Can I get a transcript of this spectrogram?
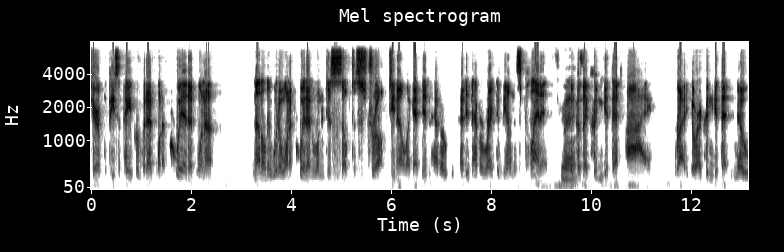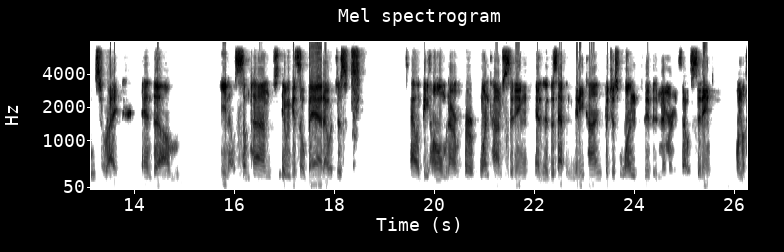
tear up the piece of paper, but I'd want to quit. I'd want to not only would I want to quit, I'd want to just self destruct. You know, like I didn't have a I didn't have a right to be on this planet Right. because I couldn't get that eye right, or I couldn't get that nose right. And um, you know, sometimes it would get so bad, I would just I would be home, and I remember one time sitting, and this happened many times, but just one vivid memory is I was sitting on the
